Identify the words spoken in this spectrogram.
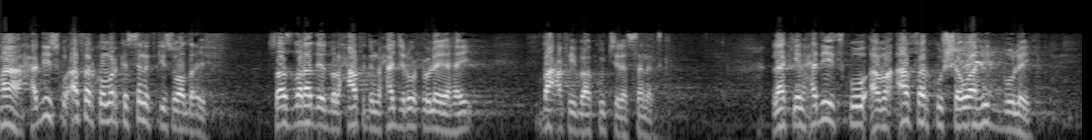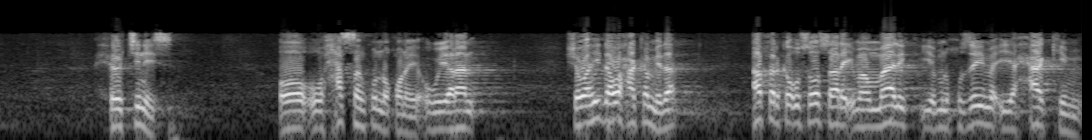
ha xadiisku aharku marka sanadkiisu waa daciif. Saas daraaddeed balxaafid ibnu xajar wuxuu leeyahay dacfi baa ku jira sanadka laakiin xadiidku ama aharku shawaahid buu leeyahay. Xoojinaysa. Oo uu xasan ku noqonayo. Ugu yaraan shawaahidda waxaa ka mid a. Aharka uu soo saaray imaamu maalik iyo ibnu khusayma iyo xaakim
